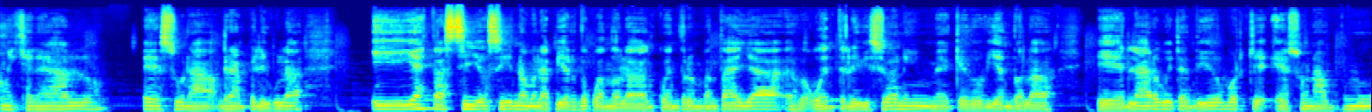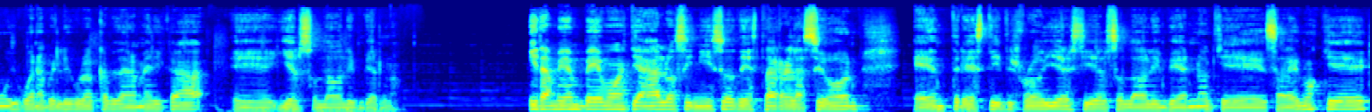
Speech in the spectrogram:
en general es una gran película. Y esta sí o sí no me la pierdo cuando la encuentro en pantalla eh, o en televisión y me quedo viéndola eh, largo y tendido porque es una muy buena película el Capitán América y el Soldado del Invierno. Y también vemos ya los inicios de esta relación entre Steve Rogers y el Soldado del Invierno, que sabemos que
